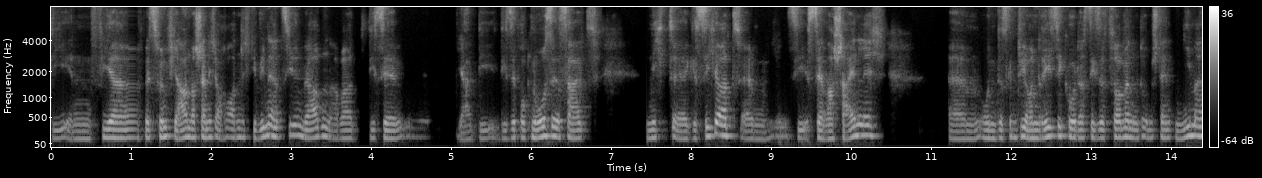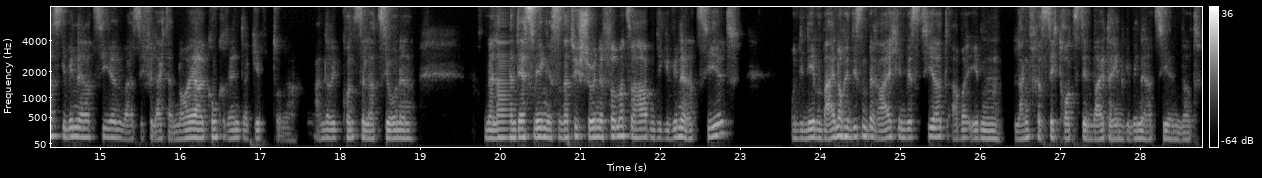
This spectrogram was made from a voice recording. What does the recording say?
die in vier bis fünf Jahren wahrscheinlich auch ordentlich Gewinne erzielen werden. Aber diese, ja, die, diese Prognose ist halt nicht äh, gesichert. Ähm, sie ist sehr wahrscheinlich. Ähm, und es gibt natürlich auch ein Risiko, dass diese Firmen unter Umständen niemals Gewinne erzielen, weil sich vielleicht ein neuer Konkurrent ergibt oder andere Konstellationen. Und allein deswegen ist es natürlich schön, eine Firma zu haben, die Gewinne erzielt und die nebenbei noch in diesen Bereich investiert, aber eben langfristig trotzdem weiterhin Gewinne erzielen wird.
